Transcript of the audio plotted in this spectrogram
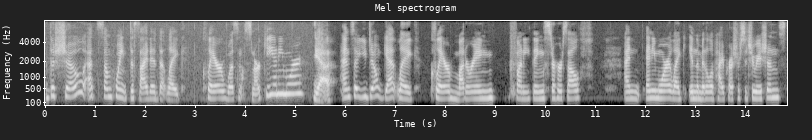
the show at some point decided that like Claire wasn't snarky anymore. Yeah. And so you don't get like Claire muttering funny things to herself and anymore like in the middle of high pressure situations.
